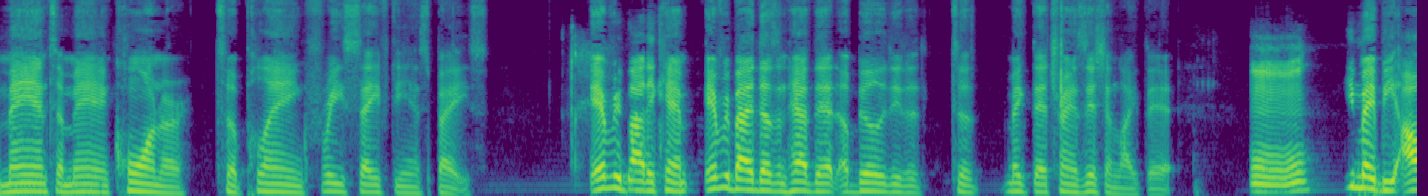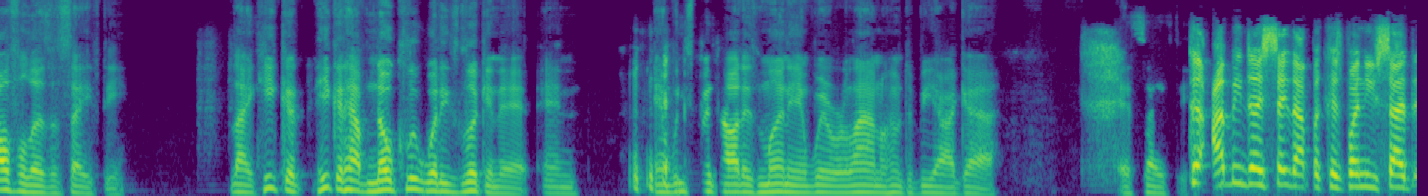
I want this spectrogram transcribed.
man to man corner to playing free safety in space. Everybody can. Everybody doesn't have that ability to to make that transition like that. Mhm. he may be awful as a safety. Like he could he could have no clue what he's looking at, and and we spent all this money and we're relying on him to be our guy at safety. I mean, I say that because when you said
